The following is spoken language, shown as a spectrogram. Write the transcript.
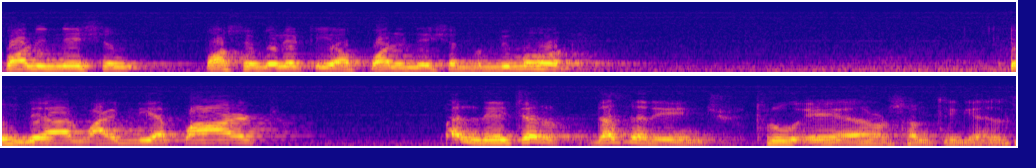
pollination, possibility of pollination would be more. If they are widely apart, well, nature does arrange through air or something else.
